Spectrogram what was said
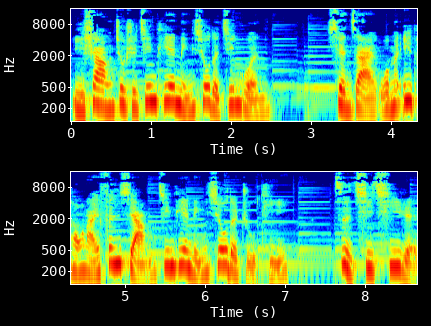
以上就是今天灵修的经文。现在我们一同来分享今天灵修的主题：自欺欺人。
